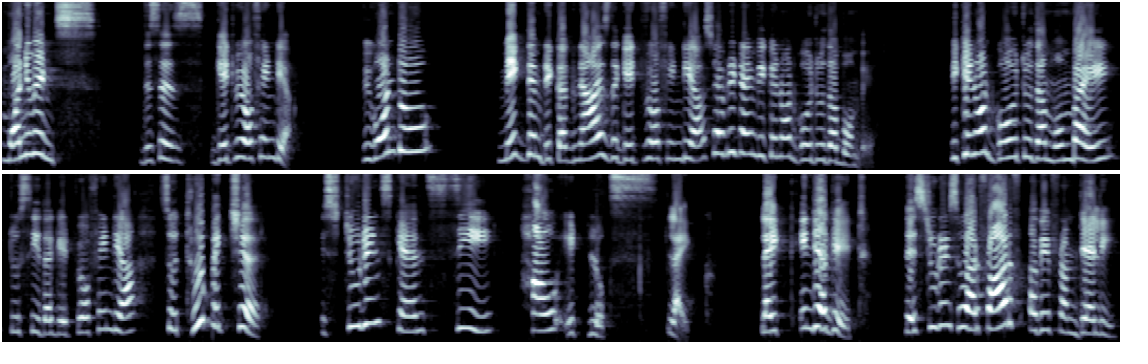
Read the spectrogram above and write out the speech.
monuments, this is Gateway of India. We want to make them recognize the Gateway of India. So, every time we cannot go to the Bombay, we cannot go to the Mumbai to see the Gateway of India. So, through picture students can see how it looks like. Like India Gate, the students who are far away from Delhi,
